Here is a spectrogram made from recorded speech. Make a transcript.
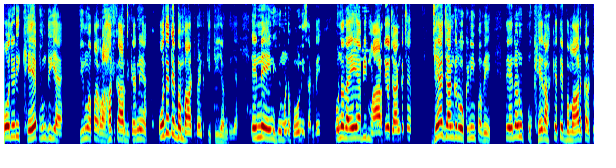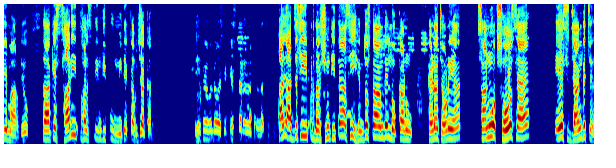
ਉਹ ਜਿਹੜੀ ਖੇਪ ਹੁੰਦੀ ਹੈ ਜਿਹਨੂੰ ਆਪਾਂ ਰਾਹਤ ਕਾਰਜ ਕਹਿੰਦੇ ਆ ਉਹਦੇ ਤੇ ਬੰਬਾਰਟਮੈਂਟ ਕੀਤੀ ਜਾਂਦੀ ਹੈ ਇੰਨੇ ਇਨਹਿਊਮਨ ਹੋ ਨਹੀਂ ਸਕਦੇ। ਉਹਨਾਂ ਦਾ ਇਹ ਆ ਵੀ ਮਾਰ ਦਿਓ ਜੰਗ 'ਚ। ਜੇ ਜੰਗ ਰੋਕਣੀ ਪਵੇ ਤੇ ਇਹਨਾਂ ਨੂੰ ਭੁੱਖੇ ਰੱਖ ਕੇ ਤੇ ਬਿਮਾਰ ਕਰਕੇ ਮਾਰ ਦਿਓ ਤਾਂ ਕਿ ਸਾਰੀ ਫਲਸਤੀਨ ਦੀ ਭੂਮੀ ਤੇ ਕਬਜ਼ਾ ਕੀਤਾ? ਅੱਜ ਅੱਜ ਅਸੀਂ ਪ੍ਰਦਰਸ਼ਨ ਕੀਤਾ। ਅਸੀਂ ਹਿੰਦੁਸਤਾਨ ਦੇ ਲੋਕਾਂ ਨੂੰ ਕਹਿਣਾ ਚਾਹੁੰਦੇ ਆ ਸਾਨੂੰ ਅਫਸੋਸ ਹੈ ਇਸ ਜੰਗ 'ਚ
